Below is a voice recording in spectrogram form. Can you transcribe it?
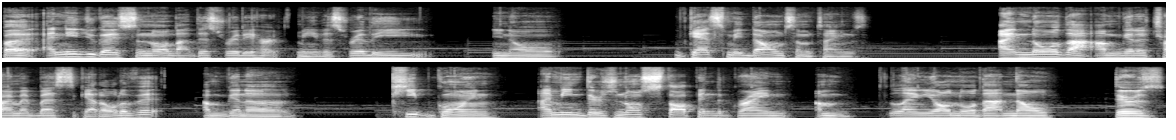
but I need you guys to know that this really hurts me. This really, you know, gets me down sometimes. I know that I'm gonna try my best to get out of it. I'm gonna keep going. I mean, there's no stopping the grind. I'm letting y'all know that now. There's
